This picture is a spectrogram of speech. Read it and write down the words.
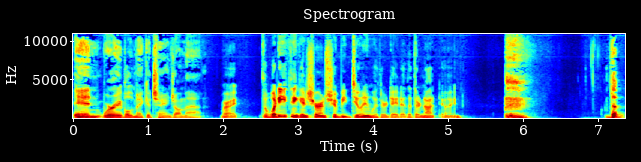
and we're able to make a change on that. Right. So, what do you think insurance should be doing with their data that they're not doing? the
